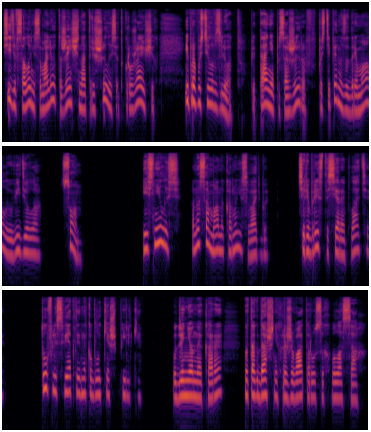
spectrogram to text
Сидя в салоне самолета, женщина отрешилась от окружающих и пропустила взлет. Питание пассажиров постепенно задремала и увидела сон. Ей снилась она сама накануне свадьбы. Серебристо-серое платье, туфли светлые на каблуке шпильки, удлиненное каре на тогдашних рыжевато-русых волосах.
